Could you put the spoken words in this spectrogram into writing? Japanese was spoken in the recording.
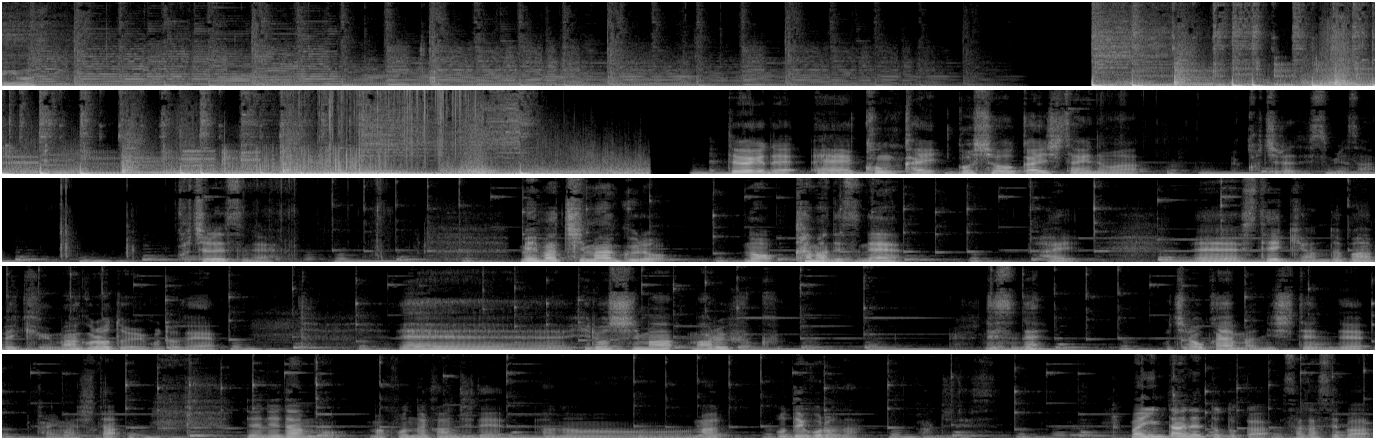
ただきます。というわけで、えー今回ご紹介したいのはこちらです皆さん。こちらですね。メバチマグロのカマですね。はい、えーステーキバーベキューマグロということでえー広島丸福ですね。こちら岡山西店で買いました。で値段も、まあ、こんな感じであのーまあお手頃な感じです。まあ、インターネットとか探せば、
